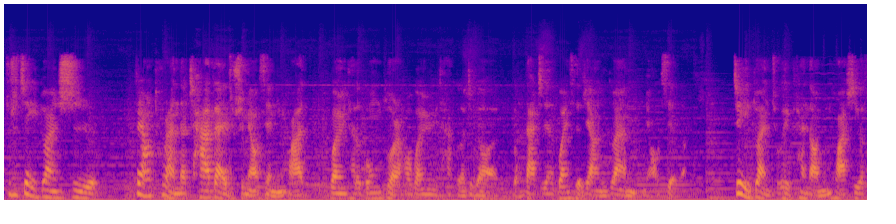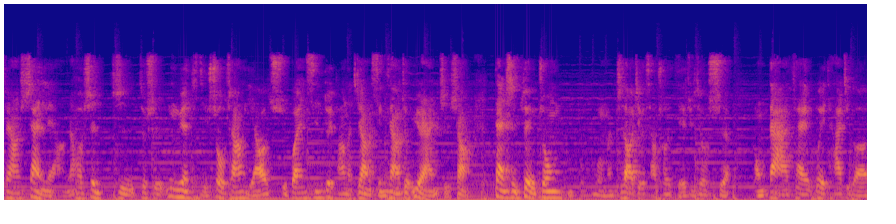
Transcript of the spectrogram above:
就是这一段是非常突然的插在，就是描写明华关于他的工作，然后关于他和这个龙大之间的关系的这样一段描写的。这一段你就可以看到明华是一个非常善良，然后甚至就是宁愿自己受伤也要去关心对方的这样的形象就跃然纸上。但是最终我们知道这个小说的结局就是。宏大在为他这个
